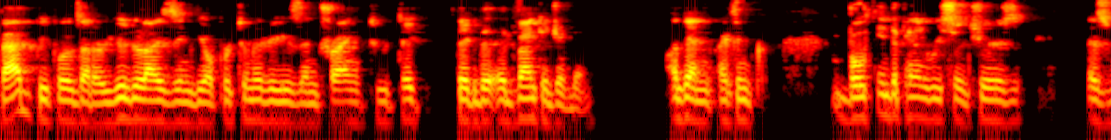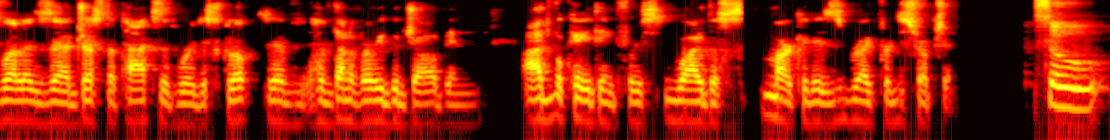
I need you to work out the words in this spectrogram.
bad people that are utilizing the opportunities and trying to take take the advantage of them. Again, I think both independent researchers as well as uh, just attacks that were disclosed have, have done a very good job in advocating for why this market is ripe for disruption. So,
